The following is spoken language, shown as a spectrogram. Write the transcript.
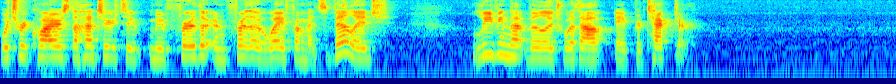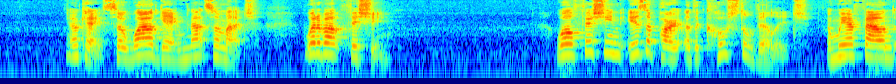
which requires the hunter to move further and further away from its village, leaving that village without a protector. Okay, so wild game, not so much. What about fishing? Well, fishing is a part of the coastal village and we have found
